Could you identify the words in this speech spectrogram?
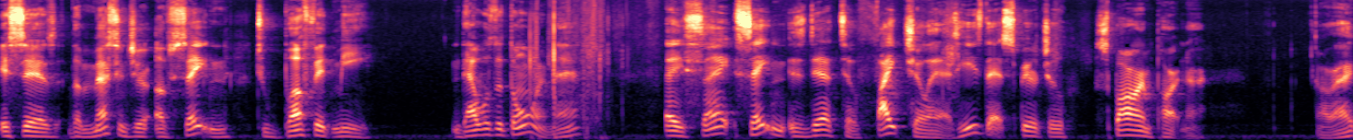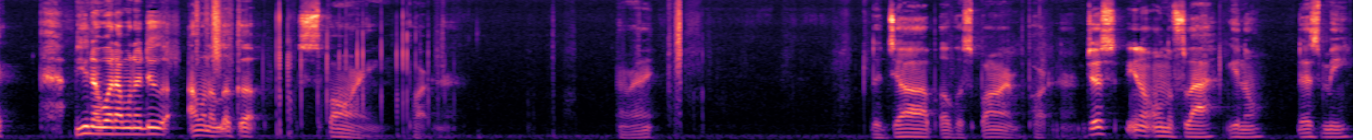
it says, the messenger of Satan to buffet me. That was the thorn, man. Hey, Satan is there to fight your ass. He's that spiritual sparring partner. All right. You know what I want to do? I want to look up sparring partner. All right. The job of a sparring partner. Just, you know, on the fly, you know. That's me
